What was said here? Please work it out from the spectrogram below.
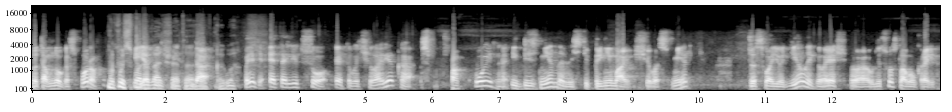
но там много споров. Ну пусть спорят дальше. Это, да. как бы... Понимаете, это лицо этого человека, спокойно и без ненависти принимающего смерть за свое дело и говорящего в лицо «Слава Украине».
